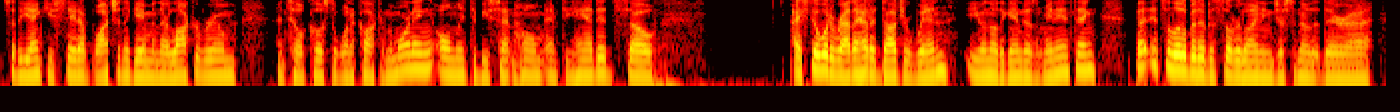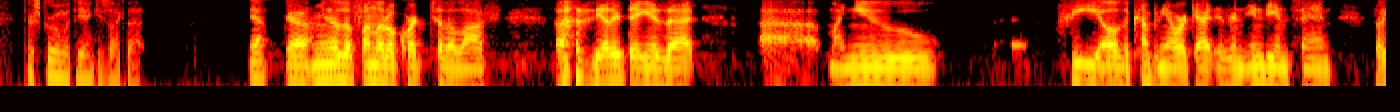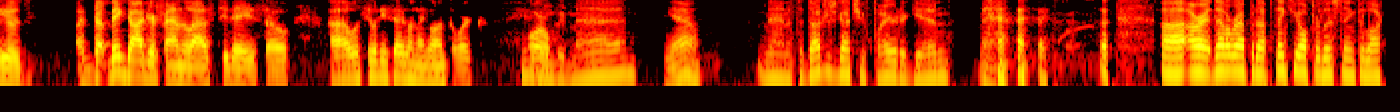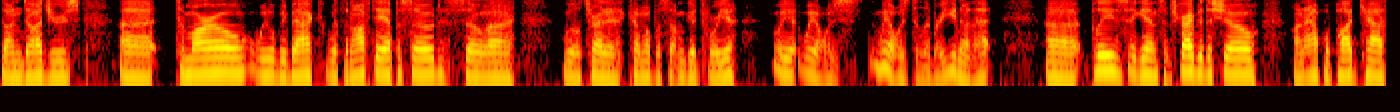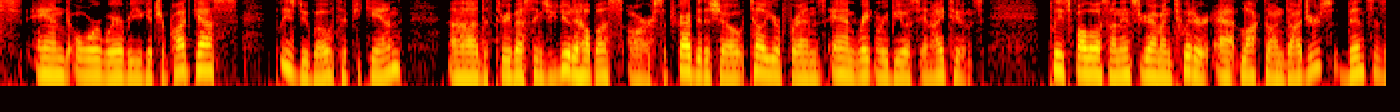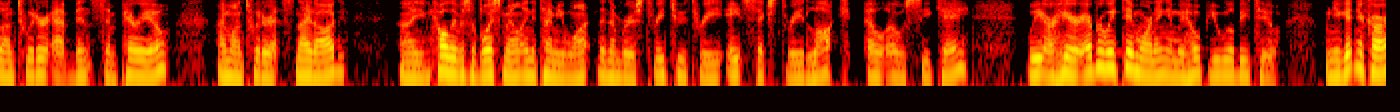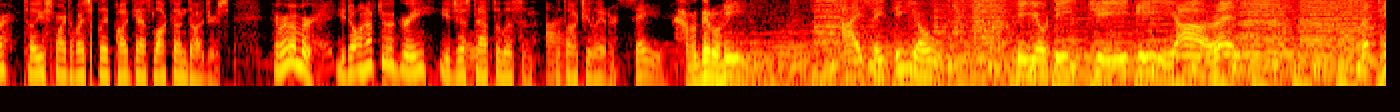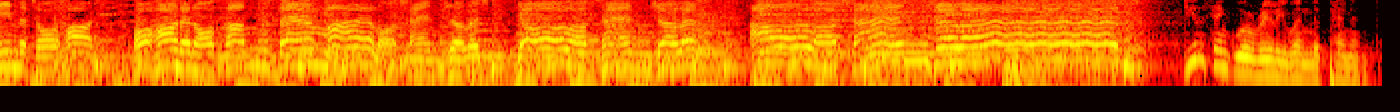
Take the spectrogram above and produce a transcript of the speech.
So the Yankees stayed up watching the game in their locker room until close to one o'clock in the morning, only to be sent home empty-handed. So I still would have rather had a Dodger win, even though the game doesn't mean anything. But it's a little bit of a silver lining just to know that they're uh, they're screwing with the Yankees like that. Yeah, yeah. I mean, it was a fun little quirk to the loss. Uh, the other thing is that uh, my new CEO of the company I work at is an Indians fan, so he was a D- big Dodger fan the last two days. So uh, we'll see what he says when I go into work. He's Or- gonna be mad. Yeah. Man, if the Dodgers got you fired again. uh, all right, that'll wrap it up. Thank you all for listening to Locked On Dodgers. Uh, tomorrow we will be back with an off day episode, so uh, we'll try to come up with something good for you. We we always we always deliver, you know that. Uh, please again subscribe to the show on Apple Podcasts and or wherever you get your podcasts. Please do both if you can. Uh, the three best things you can do to help us are subscribe to the show, tell your friends, and rate and review us in iTunes. Please follow us on Instagram and Twitter at Locked On Dodgers. Vince is on Twitter at Vince Semperio. I'm on Twitter at Snydog. Uh, you can call, leave us a voicemail anytime you want. The number is 323-863-LOCK, L-O-C-K. We are here every weekday morning, and we hope you will be too. When you get in your car, tell your smart device to play podcast Locked On Dodgers. And remember, you don't have to agree, you just have to listen. We'll talk to you later. Say Have a good one. D. I say D-O. D-O-D-G-E-R-S. The team that's all heart, all heart and all thumbs. They're my Los Angeles, your Los Angeles, our Los Angeles. Do you think we'll really win the pennant?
